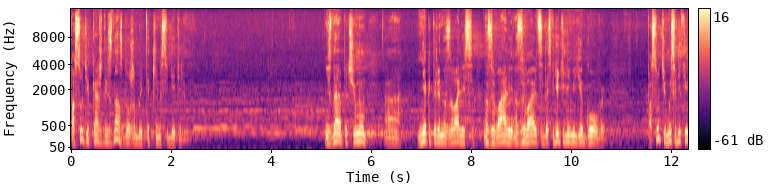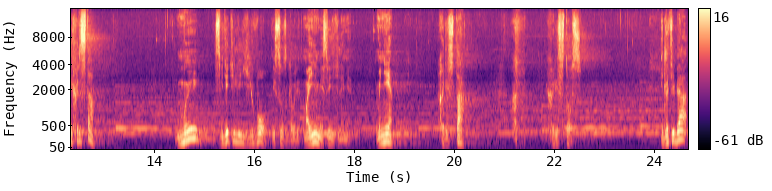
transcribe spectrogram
По сути, каждый из нас должен быть таким свидетелем. Не знаю, почему а, некоторые назывались, называли, называют себя свидетелями Еговы. По сути, мы свидетели Христа – мы свидетели Его, Иисус говорит, моими свидетелями. Мне, Христа, Христос. И для тебя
